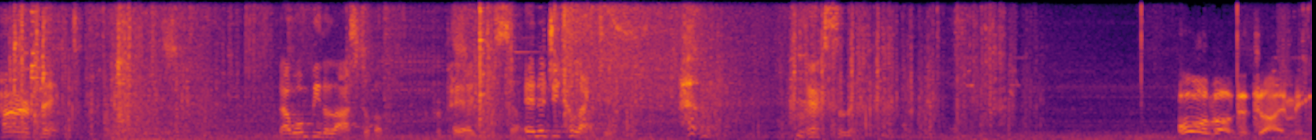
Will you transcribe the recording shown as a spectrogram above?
Perfect. That won't be the last of them. Prepare yourself. Energy collected. Excellent. All about the timing.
